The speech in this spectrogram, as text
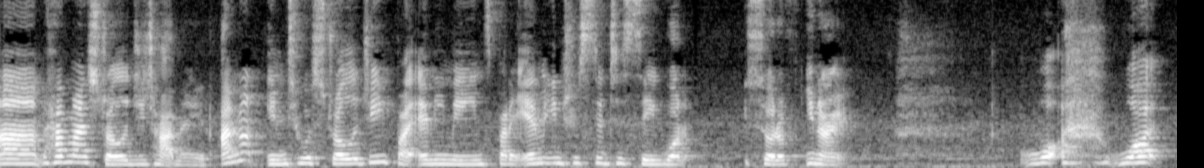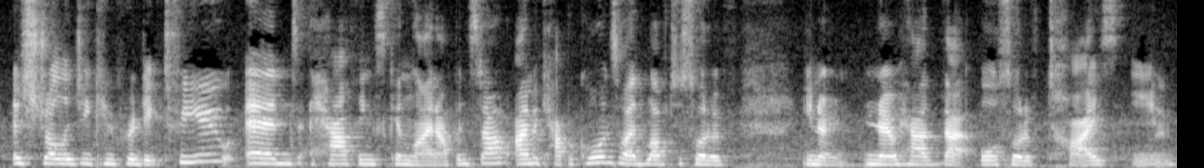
Um, have my astrology chart made. I'm not into astrology by any means, but I am interested to see what sort of, you know, what what astrology can predict for you and how things can line up and stuff. I'm a Capricorn, so I'd love to sort of, you know, know how that all sort of ties in.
